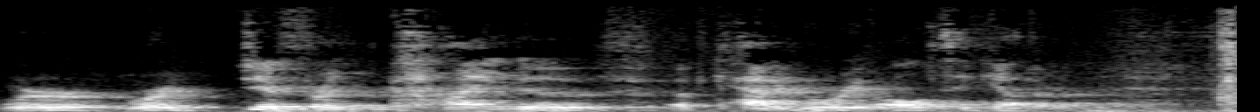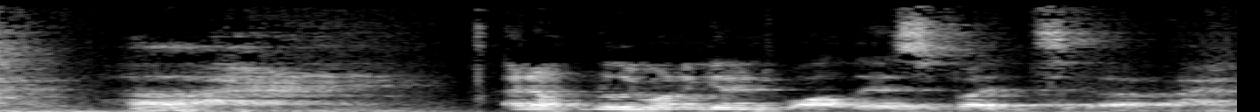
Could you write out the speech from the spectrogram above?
were, were a different kind of, of category altogether. Uh, I don't really want to get into all this, but uh,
